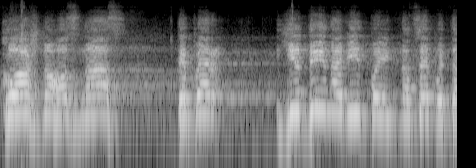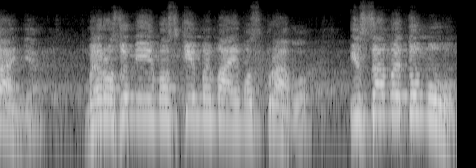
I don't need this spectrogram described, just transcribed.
Кожного з нас тепер єдина відповідь на це питання. Ми розуміємо, з ким ми маємо справу. І саме тому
